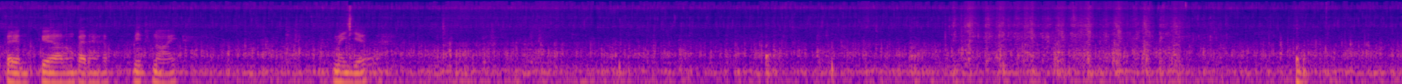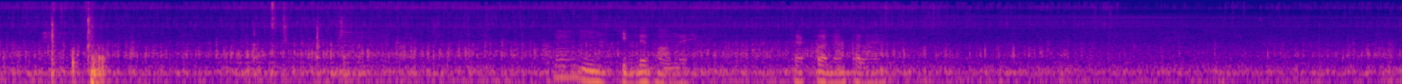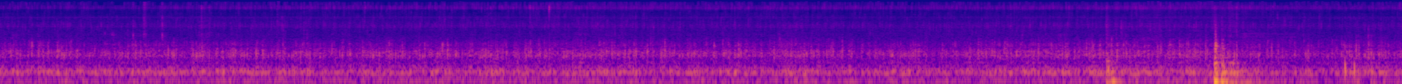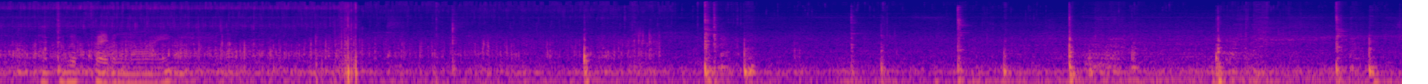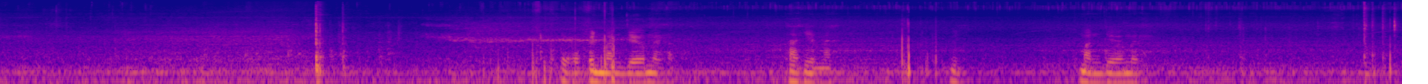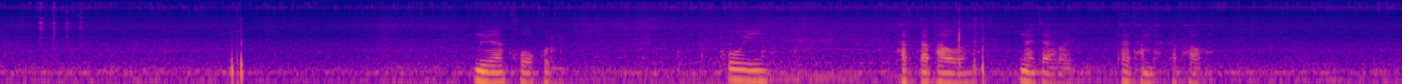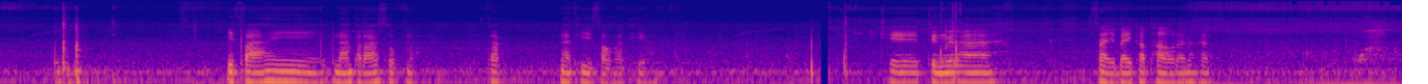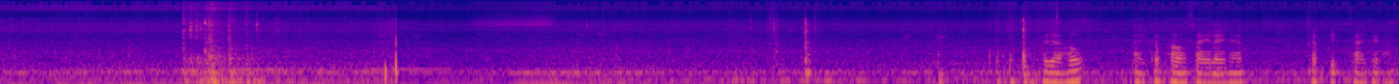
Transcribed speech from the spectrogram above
เติมเกลือลงไปนะครับ นิดน้อย ไม่เยอะ กลิ่นเริ่มหอมเลย แล้วก็น้ำปลา ร้าแล้วก็ลดไฟลงน้อยโอ้เป็นมันเยิ้มเลยครับ ถ้าเห็นนะ มันเยิ้มเลย เนื้อโคขุนคุย ผัดกะเพรา น่าจะอร่อย ถ้าทำผัดกะเพรา ปิดฟ้าให้น้ำปลาร้าสุกเนาะสักนาทีสองนาทีครับโอเค ถึงเวลาใส่ใบกะเพราแล้วนะครับ จะเขาใบกะเพราใส่เลยนะครับจะปิดไฟไปครับ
